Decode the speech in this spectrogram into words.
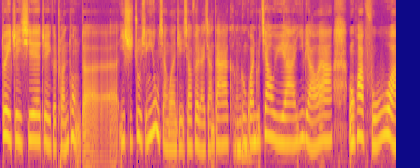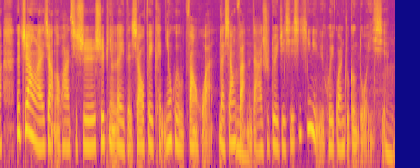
对这些这个传统的衣食住行用相关的这些消费来讲，大家可能更关注教育啊、医疗啊、文化服务啊。那这样来讲的话，其实食品类的消费肯定会放缓。那相反的，大家是对这些新兴领域会关注更多一些。嗯，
